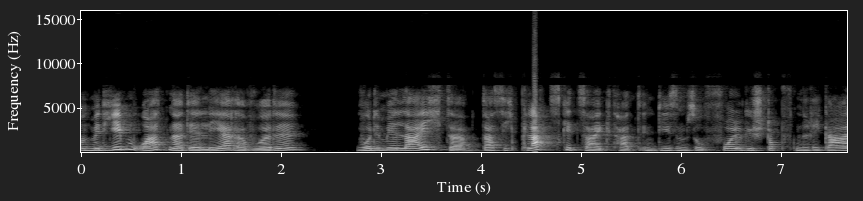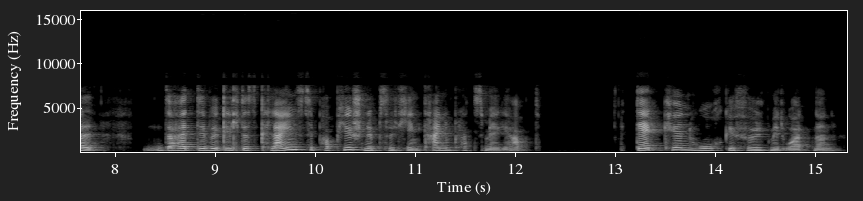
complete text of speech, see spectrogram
Und mit jedem Ordner, der leerer wurde, wurde mir leichter, da sich Platz gezeigt hat in diesem so vollgestopften Regal. Da hätte wirklich das kleinste Papierschnipselchen keinen Platz mehr gehabt. Decken hochgefüllt mit Ordnern.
